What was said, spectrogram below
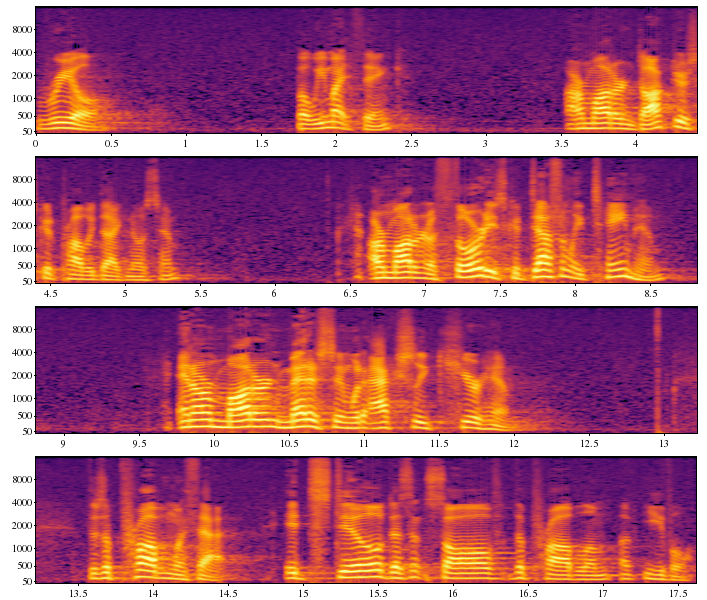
real. But we might think our modern doctors could probably diagnose him, our modern authorities could definitely tame him and our modern medicine would actually cure him. There's a problem with that. It still doesn't solve the problem of evil.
